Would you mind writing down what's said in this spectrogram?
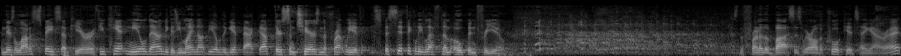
And there's a lot of space up here. Or if you can't kneel down because you might not be able to get back up, there's some chairs in the front. We have specifically left them open for you. the front of the bus is where all the cool kids hang out, right?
